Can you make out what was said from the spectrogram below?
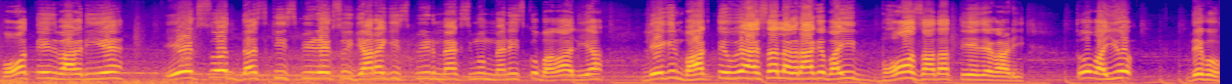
बहुत तेज़ भाग रही है। 110 की स्पीड 111 की स्पीड मैक्सिमम मैंने इसको भगा लिया। लेकिन भागते हुए ऐसा लग रहा है कि भाई, बहुत ज़्यादा तेज़ है गाड़ी। तो भाइयों, देखो,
